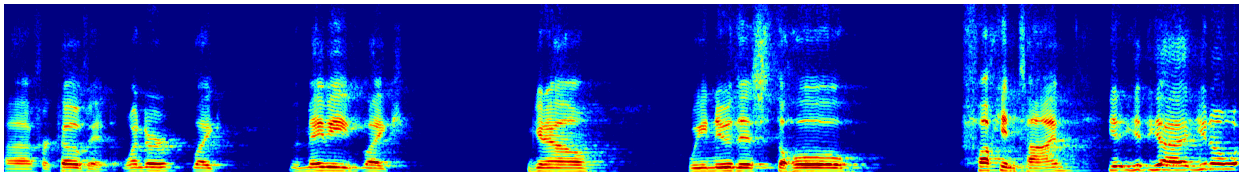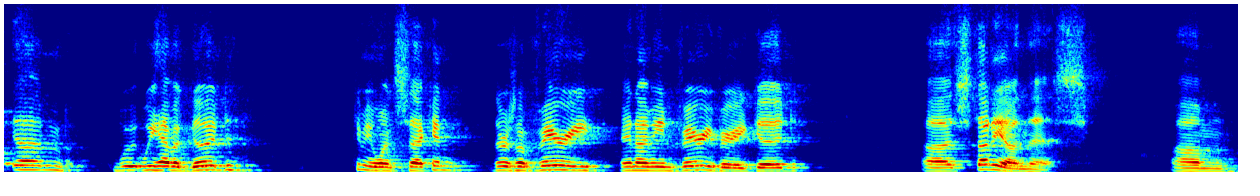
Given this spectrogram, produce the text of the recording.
uh, for COVID. Wonder like maybe like you know we knew this the whole fucking time. You, you, uh, you know um, we, we have a good. Give me one second. There's a very and I mean very very good uh, study on this. Um,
